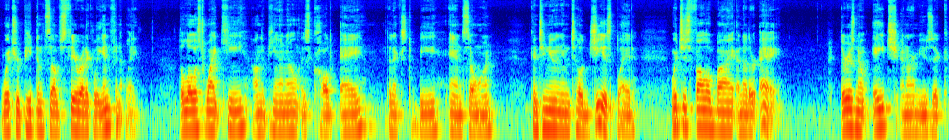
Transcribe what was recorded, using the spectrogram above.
which repeat themselves theoretically infinitely. The lowest white key on the piano is called A, the next B, and so on, continuing until G is played, which is followed by another A. There is no H in our music,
